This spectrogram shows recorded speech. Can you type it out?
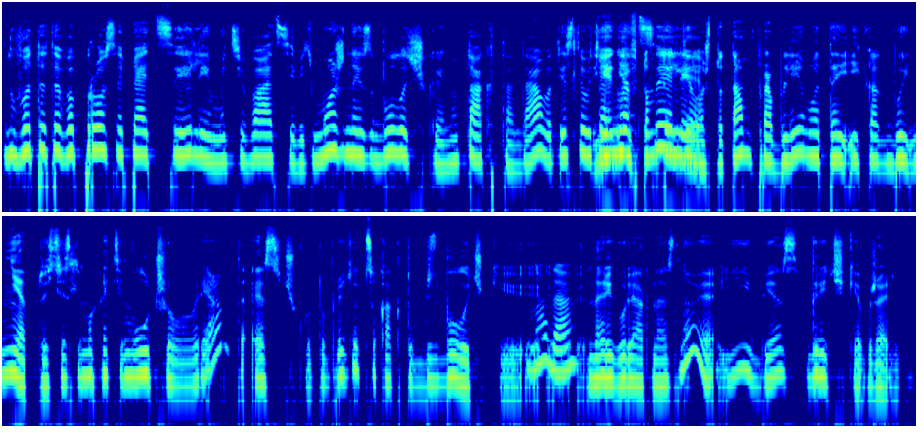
Ну вот это вопрос опять цели и мотивации. Ведь можно и с булочкой, ну так-то, да? Вот если у тебя Я нет в том-то и цели... дело, что там проблемы-то и как бы нет. То есть если мы хотим лучшего варианта, эсочку, то придется как-то без булочки Ну да. э, на регулярной основе и без гречки обжаренной.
